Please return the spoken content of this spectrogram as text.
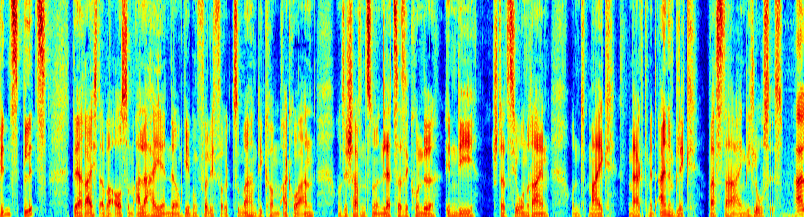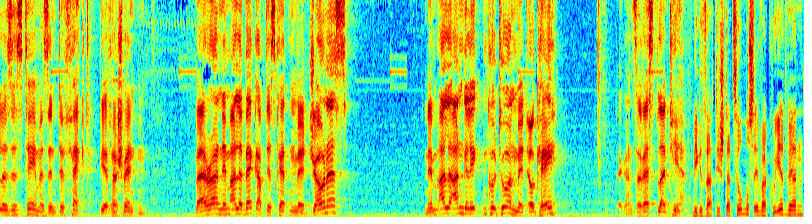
Winzblitz. Der reicht aber aus, um alle Haie in der Umgebung völlig verrückt zu machen. Die kommen aggro an und sie schaffen es nur in letzter Sekunde in die Station rein. Und Mike merkt mit einem Blick, was da eigentlich los ist. Alle Systeme sind defekt. Wir verschwinden. Vera, nimm alle Backup-Disketten mit. Jonas? Nimm alle angelegten Kulturen mit, okay? Der ganze Rest bleibt hier. Wie gesagt, die Station muss evakuiert werden.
